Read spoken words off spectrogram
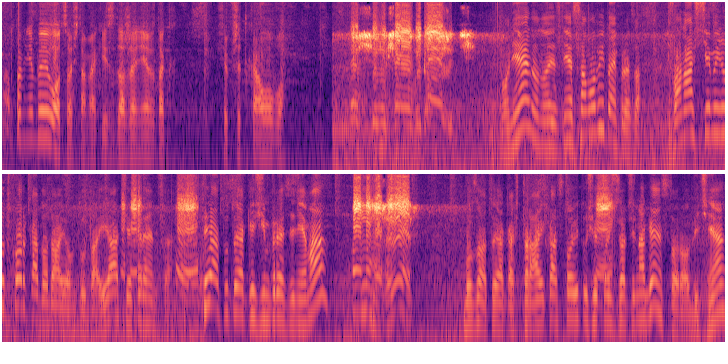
No, pewnie było coś tam, jakieś zdarzenie, że tak się przytkało, bo coś się musiało wydarzyć. No nie, no, no jest niesamowita impreza. 12 minut korka dodają tutaj, ja cię kręcę. Ty, a tu to jakieś imprezy nie ma? No, no może jest. Bo za to jakaś trajka stoi, tu się coś zaczyna gęsto robić, nie?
